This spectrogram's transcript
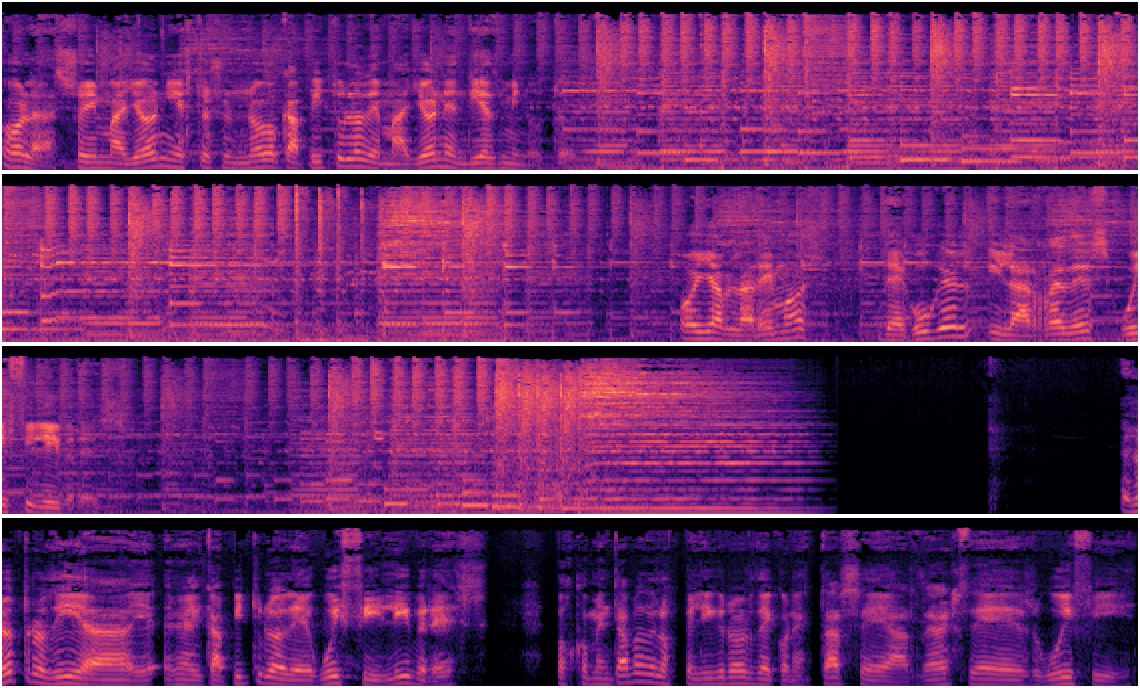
Hola, soy Mayón y esto es un nuevo capítulo de Mayón en 10 minutos. Hoy hablaremos de Google y las redes Wi-Fi libres. El otro día, en el capítulo de Wi-Fi libres, os comentaba de los peligros de conectarse a redes Wi-Fi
